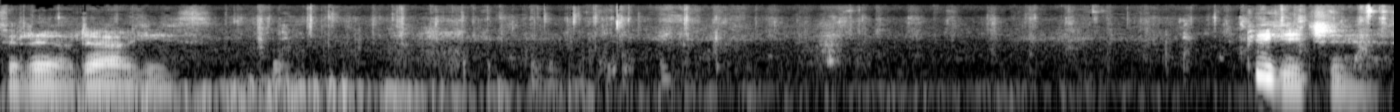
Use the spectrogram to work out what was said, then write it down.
It's the little doggies. Peaches.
